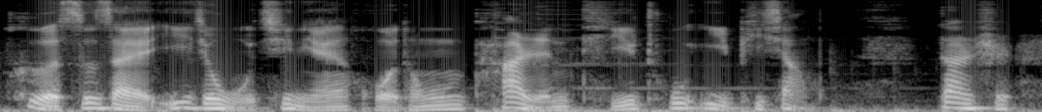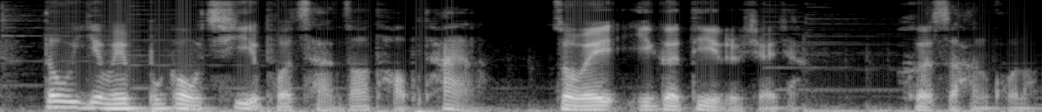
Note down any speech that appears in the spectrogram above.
赫斯在1957年伙同他人提出一批项目，但是都因为不够气魄，惨遭淘汰了。作为一个地质学家，赫斯很苦恼：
